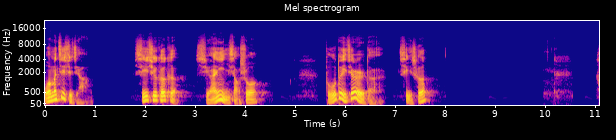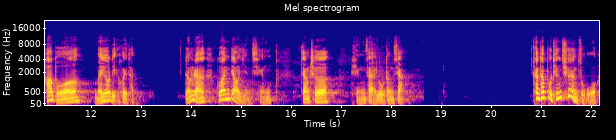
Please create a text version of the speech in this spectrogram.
我们继续讲希区柯克悬疑小说《不对劲儿的汽车》。哈勃没有理会他，仍然关掉引擎，将车停在路灯下。看他不听劝阻，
